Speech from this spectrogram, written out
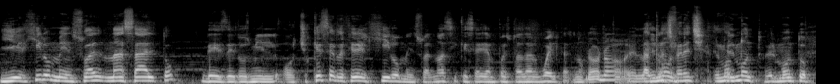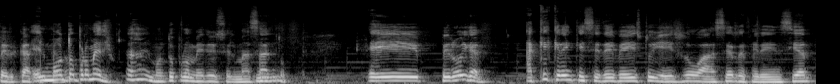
y el giro mensual más alto desde 2008. ¿Qué se refiere el giro mensual? No así que se hayan puesto a dar vueltas, no. No, no, la El transferencia, monto, el monto, el monto per cápita. el monto ¿no? promedio. Ajá, el monto promedio es el más alto. Eh, pero oigan, ¿a qué creen que se debe esto? Y eso hace referencia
